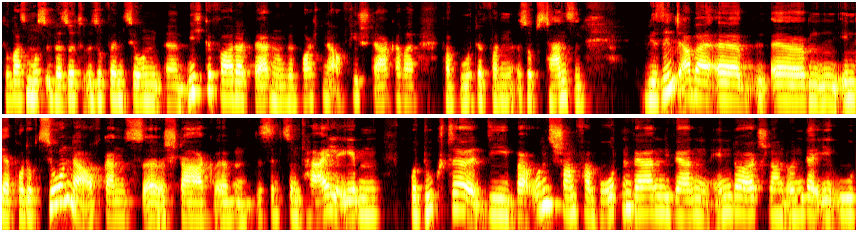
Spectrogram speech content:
Sowas muss über Subventionen äh, nicht gefördert werden und wir bräuchten da auch viel stärkere Verbote von Substanzen. Wir sind aber äh, äh, in der Produktion da auch ganz äh, stark. Ähm, das sind zum Teil eben Produkte, die bei uns schon verboten werden, die werden in Deutschland und in der EU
